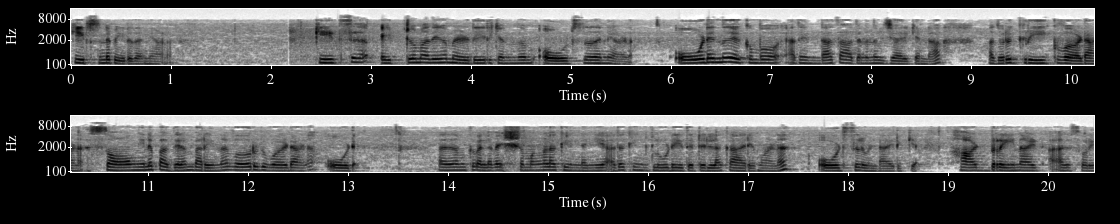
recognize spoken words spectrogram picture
കീറ്റ്സിന്റെ പേര് തന്നെയാണ്. കീറ്റ്സ് ഏറ്റവും അധികം എഴുതിയിരിക്കുന്നതും ഓഡ്സ് തന്നെയാണ്. ഓടെന്ന് കേൾക്കുമ്പോൾ അതെന്താ സാധനം എന്ന് വിചാരിക്കേണ്ട. അതൊരു ഗ്രീക്ക് വേർഡാണ് സോങ്ങിന് പകരം പറയുന്ന വേറൊരു വേർഡാണ് ഓഡ് അത് നമുക്ക് വല്ല വിഷമങ്ങളൊക്കെ ഉണ്ടെങ്കിൽ അതൊക്കെ ഇൻക്ലൂഡ് ചെയ്തിട്ടുള്ള കാര്യമാണ് ഓഡ്സിൽ ഉണ്ടായിരിക്കുക. ഹാർട്ട് ബ്രെയിൻ ആയിട്ട് സോറി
